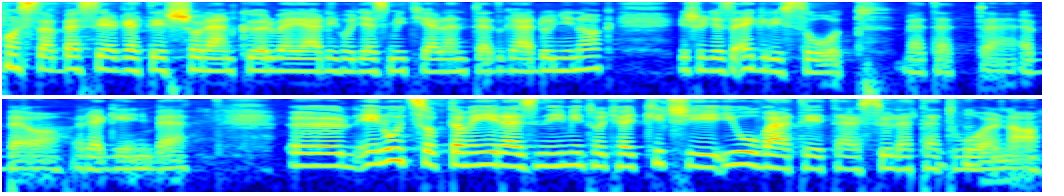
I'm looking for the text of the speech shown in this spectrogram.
hosszabb beszélgetés során körbejárni, hogy ez mit jelentett Gárdonyinak, és hogy az Egri szót betette ebbe a regénybe. Én úgy szoktam érezni, mintha egy kicsi jóváltétel született mhm. volna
